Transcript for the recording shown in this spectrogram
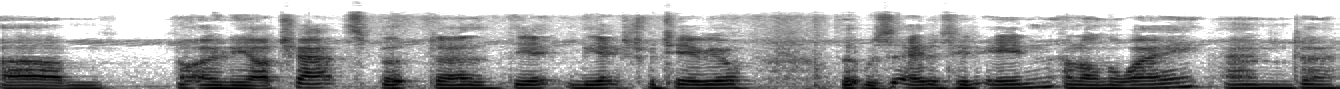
um, not only our chats, but uh, the the extra material that was edited in along the way. And uh,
